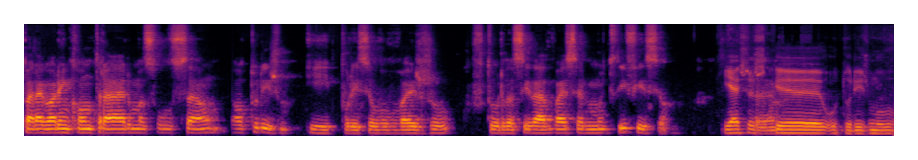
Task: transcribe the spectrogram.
para agora encontrar uma solução ao turismo. E por isso eu vejo que o futuro da cidade vai ser muito difícil. E achas hum. que o turismo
